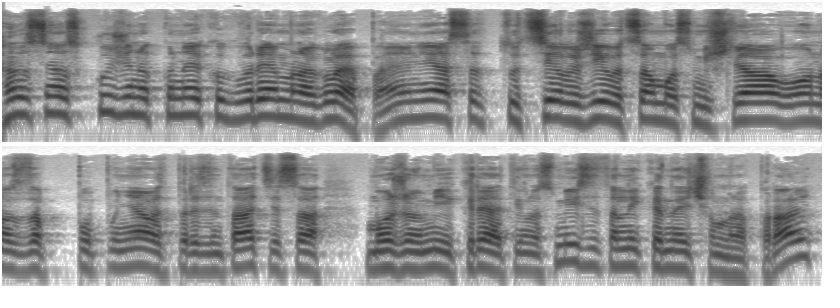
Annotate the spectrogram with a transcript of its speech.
Onda sam ja skužio nakon nekog vremena, gle, pa ja sad tu cijeli život samo osmišljavao ono za popunjavati prezentacije sa možemo mi kreativno smisliti, ali nikad nećemo napraviti.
